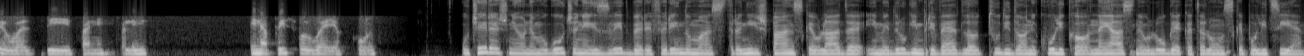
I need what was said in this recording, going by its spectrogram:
towards the Spanish police in a peaceful way, of course. Včerajšnje onemogočanje izvedbe referenduma strani španske vlade je med drugim privedlo tudi do nekoliko nejasne vloge katalonske policije.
